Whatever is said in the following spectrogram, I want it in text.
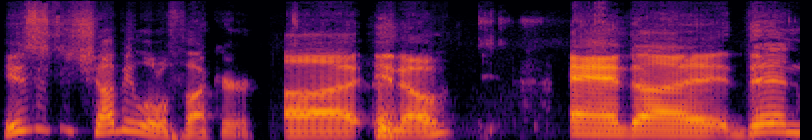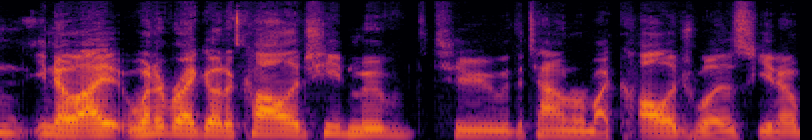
he's just a chubby little fucker. Uh you know. and uh then, you know, I whenever I go to college, he'd moved to the town where my college was, you know,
